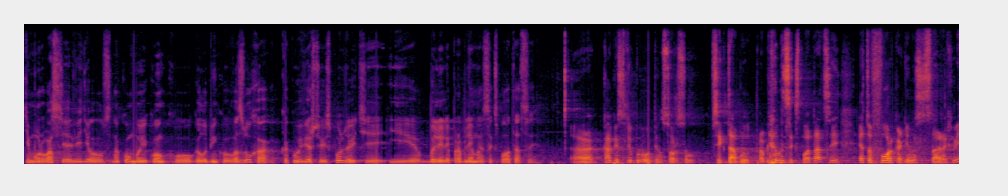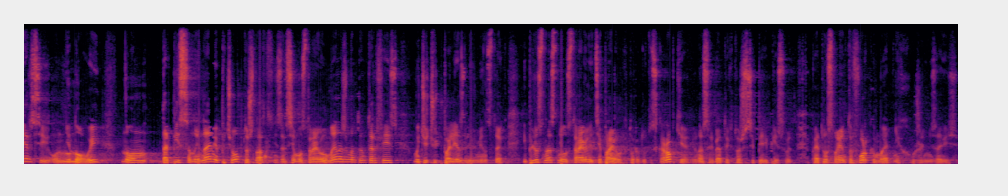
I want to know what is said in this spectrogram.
Тимур, у вас я видел знакомую иконку голубенького воздуха. Какую версию используете и были ли проблемы с эксплуатацией? Э, как и с любым open source, всегда будут проблемы с эксплуатацией. Это форк один из старых версий, он не новый, но он дописанный нами. Почему? Потому что нас не совсем устраивал менеджмент интерфейс, мы чуть-чуть полезли в Минстек, и плюс нас не устраивали те правила, которые идут из коробки, и у нас ребята их тоже все переписывают. Поэтому с момента форка мы от них уже не зависим.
